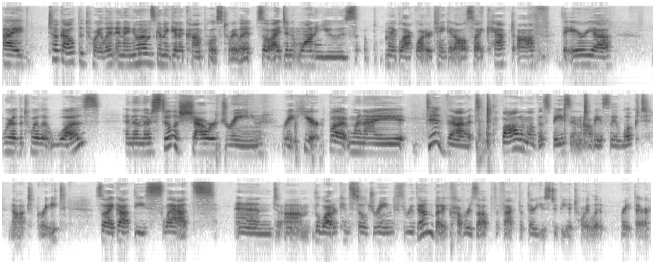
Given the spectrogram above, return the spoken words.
I took out the toilet and I knew I was going to get a compost toilet so I didn't want to use my black water tank at all so I capped off the area where the toilet was and then there's still a shower drain right here. But when I did that, bottom of this basin obviously looked not great. So I got these slats and um, the water can still drain through them, but it covers up the fact that there used to be a toilet right there.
